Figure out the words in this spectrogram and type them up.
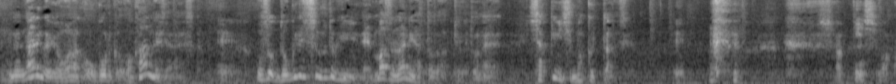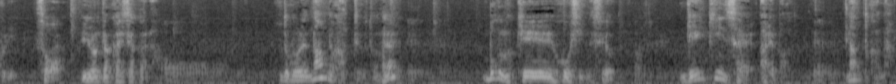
ら、で何が世の中起こるか分かんないじゃないですか。えそう独立するときにねまず何やったかっていうとね借金しまくったんですよ。ええ。借金しまくり。そう。いろんな会社から。でこれなんでかっていうとねえ僕の経営方針ですよ。現金さえあればええ。なんとかなる。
